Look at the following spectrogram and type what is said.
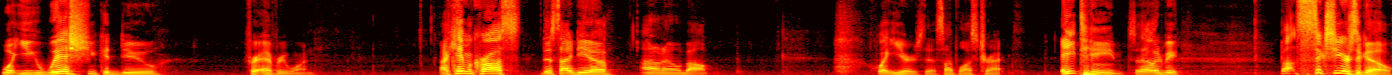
what you wish you could do for everyone. I came across this idea, I don't know, about what year is this? I've lost track. 18. So that would be about six years ago.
